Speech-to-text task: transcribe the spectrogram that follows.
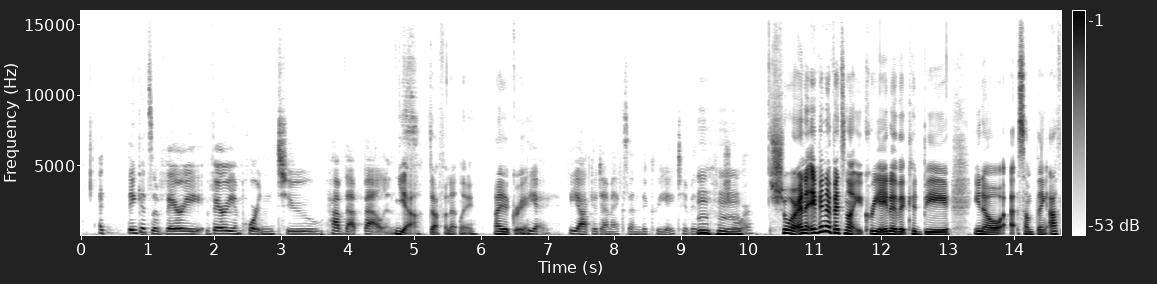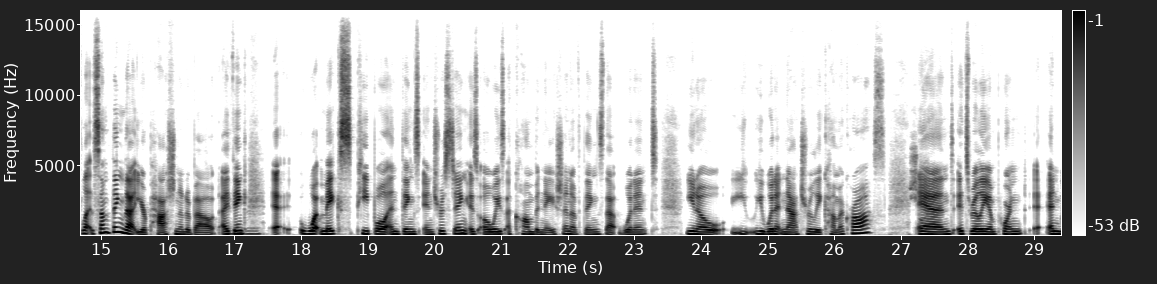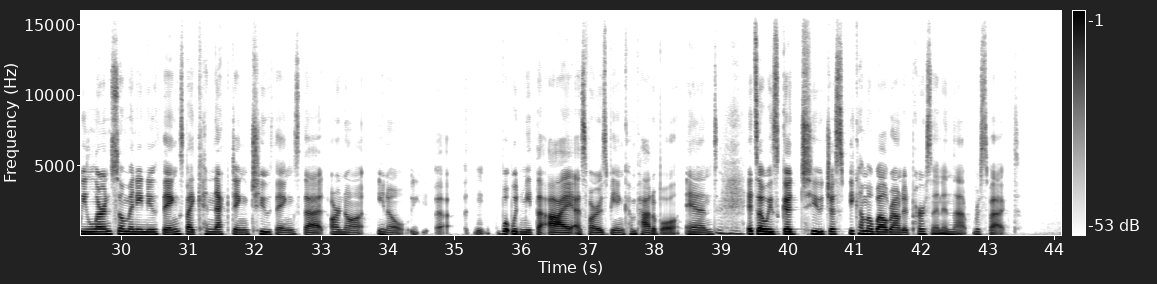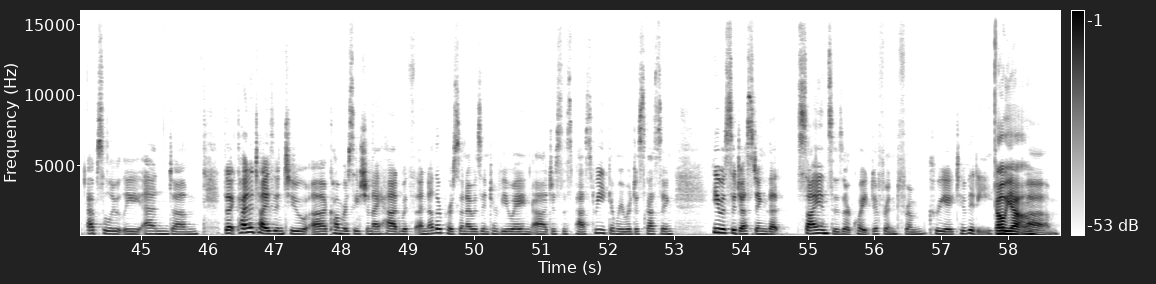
Think it's a very, very important to have that balance. Yeah, definitely. I agree. The, the academics and the creativity for Mhm. sure. Sure. And even if it's not creative, it could be, you know, something athletic, something that you're passionate about. I think eh, what makes people and things interesting is always a combination of things that wouldn't, you know, you, you wouldn't naturally come across. And it's really important. And we learn so many new things by connecting to things that are not, you know, uh, what would meet the eye as far as being compatible. And it's always good to just become a well rounded person in that respect. Absolutely. And um, that kind of ties into a conversation I had with another person I was interviewing uh, just this past week, and we were discussing, he was suggesting that sciences are quite different from creativity. Oh, yeah. Um,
